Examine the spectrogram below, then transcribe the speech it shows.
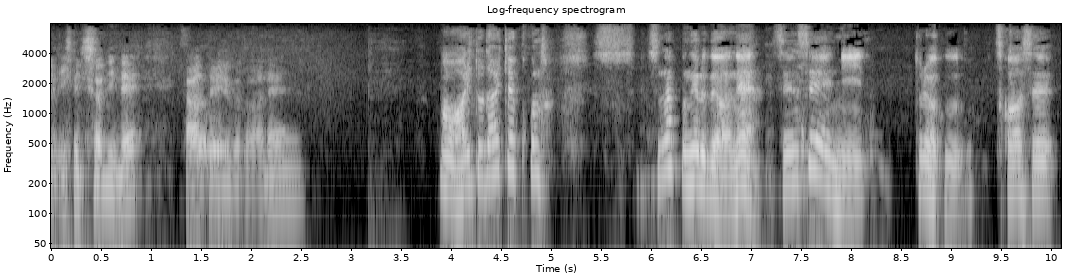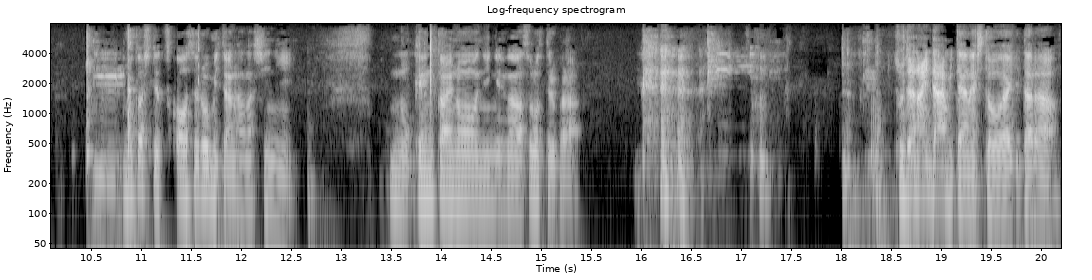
一緒にね、触ってみることはね。まあ割と大体このススナックネルではね、先生にとにかく使わせ、うん。持たして使わせろみたいな話に、の見解の人間が揃ってるから、そうじゃないんだみたいな人がいたら、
